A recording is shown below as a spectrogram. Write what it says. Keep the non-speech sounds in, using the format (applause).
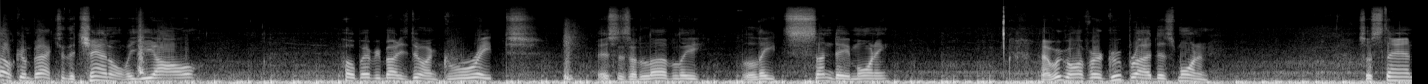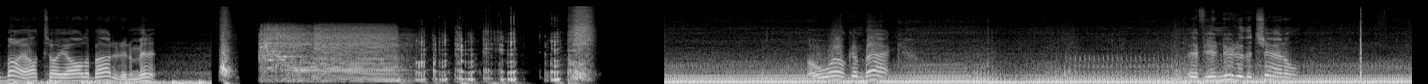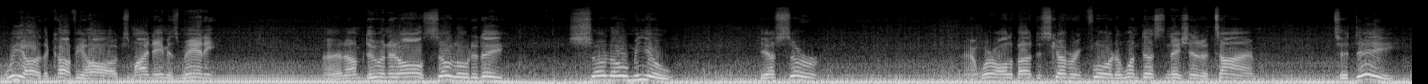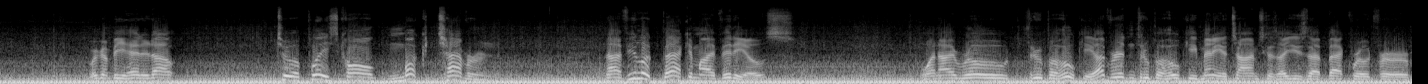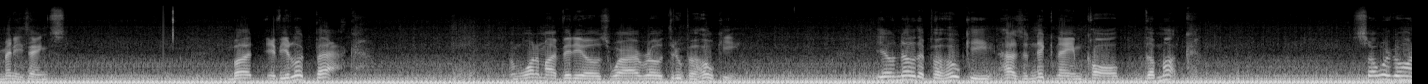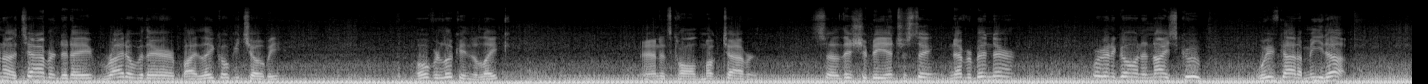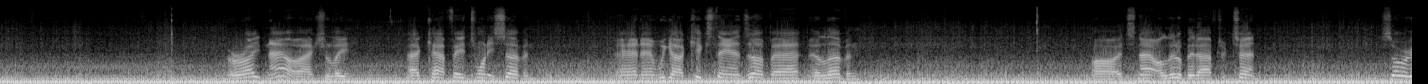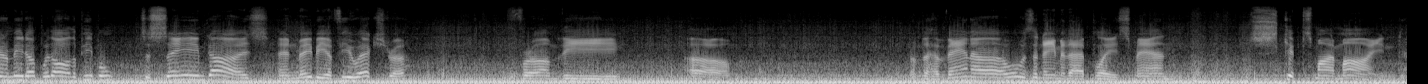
welcome back to the channel y'all. Hope everybody's doing great. This is a lovely late Sunday morning. And we're going for a group ride this morning. So stand by. I'll tell you all about it in a minute. Oh welcome back. If you're new to the channel we are the Coffee Hogs. My name is Manny, and I'm doing it all solo today. Solo mio. Yes, sir. And we're all about discovering Florida one destination at a time. Today, we're going to be headed out to a place called Muck Tavern. Now, if you look back in my videos, when I rode through Pahokee, I've ridden through Pahokee many a times because I use that back road for many things but if you look back on one of my videos where I rode through Pahokee, you'll know that Pahokee has a nickname called the Muck. So we're going to a tavern today right over there by Lake Okeechobee, overlooking the lake, and it's called Muck Tavern. So this should be interesting. Never been there. We're going to go in a nice group. We've got to meet up. Right now, actually, at Cafe 27 and then we got kickstands up at 11 uh, it's now a little bit after 10 so we're gonna meet up with all the people it's the same guys and maybe a few extra from the um, from the Havana what was the name of that place man? Skips my mind.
